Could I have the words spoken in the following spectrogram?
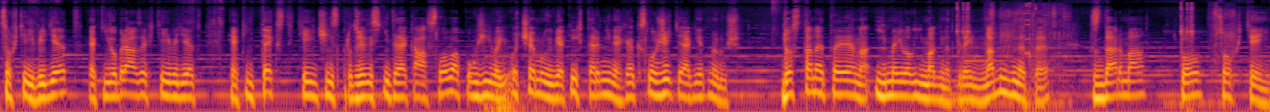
Co chtějí vidět, jaký obrázek chtějí vidět, jaký text chtějí číst, protože zjistíte, jaká slova používají, o čem mluví, v jakých termínech, jak složitě, jak jednoduše. Dostanete je na e-mailový magnet, kde jim nabídnete zdarma to, co chtějí.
